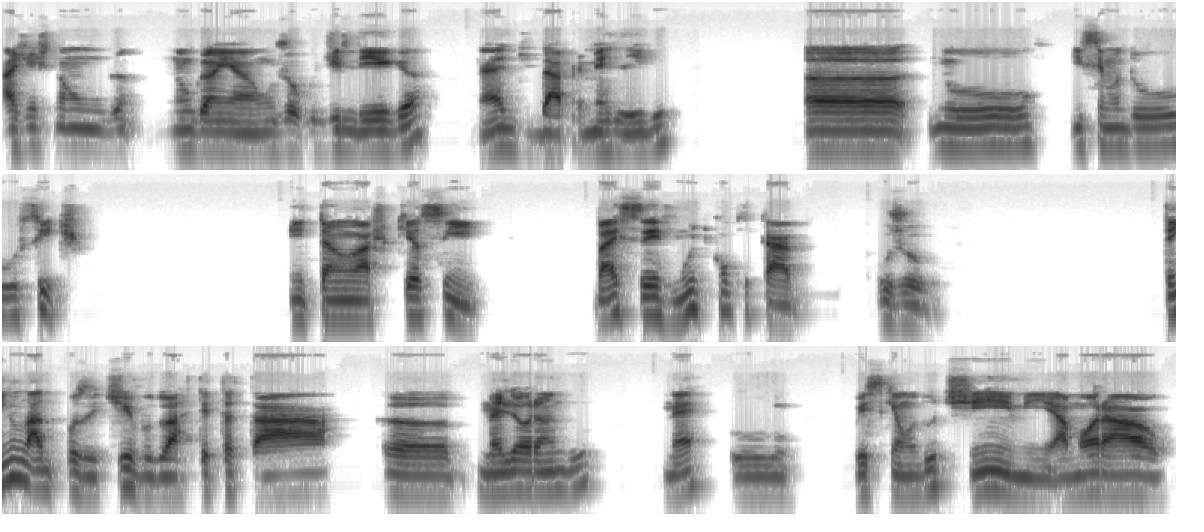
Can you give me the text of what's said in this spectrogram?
a gente não, não ganha um jogo de liga, né, da Premier League, uh, no, em cima do City. Então eu acho que assim vai ser muito complicado o jogo. Tem um lado positivo do Arteta tá uh, melhorando, né, o, o esquema do time, a moral.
